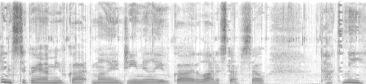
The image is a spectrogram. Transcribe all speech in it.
Instagram, you've got my Gmail, you've got a lot of stuff. So talk to me.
